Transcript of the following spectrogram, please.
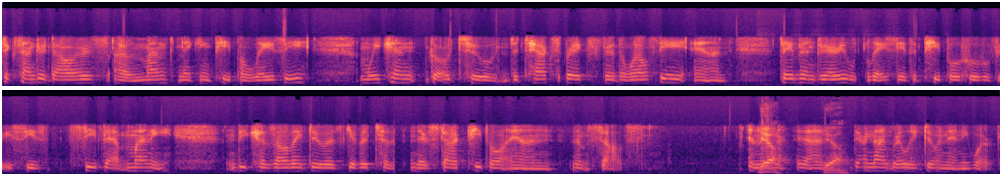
$600 a month making people lazy, we can go to the tax breaks for the wealthy, and they've been very lazy, the people who receive, receive that money, because all they do is give it to their stock people and themselves. And Yeah, they're, not, uh, yeah. they're not really doing any work.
